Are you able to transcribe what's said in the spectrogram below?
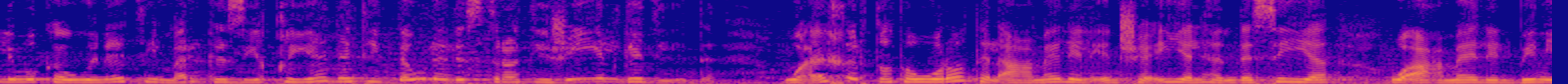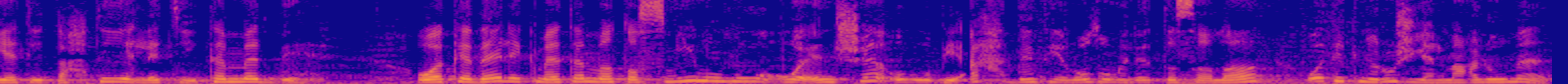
لمكونات مركز قيادة الدولة الاستراتيجي الجديد وآخر تطورات الأعمال الإنشائية الهندسية وأعمال البنية التحتية التي تمت به. وكذلك ما تم تصميمه وإنشاؤه بأحدث نظم الاتصالات وتكنولوجيا المعلومات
